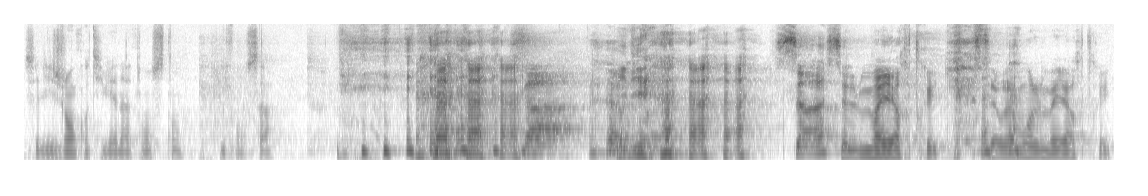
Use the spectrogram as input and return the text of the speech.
C'est les gens, quand ils viennent à ton stand, ils font ça. ça, ça c'est le meilleur truc. C'est vraiment le meilleur truc.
